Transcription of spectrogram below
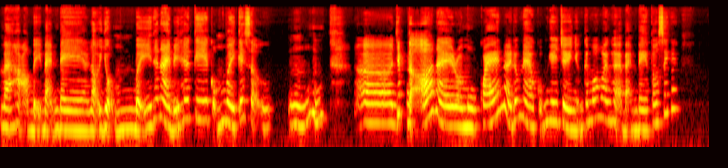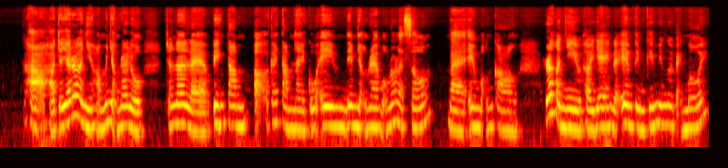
và họ bị bạn bè lợi dụng bị thế này bị thế kia cũng vì cái sự uh, giúp đỡ này rồi mù quáng này lúc nào cũng duy trì những cái mối quan hệ bạn bè toxic ấy. Họ họ trả giá rất là nhiều họ mới nhận ra được. Cho nên là yên tâm ở cái tầm này của em em nhận ra vẫn rất là sớm và em vẫn còn rất là nhiều thời gian để em tìm kiếm những người bạn mới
